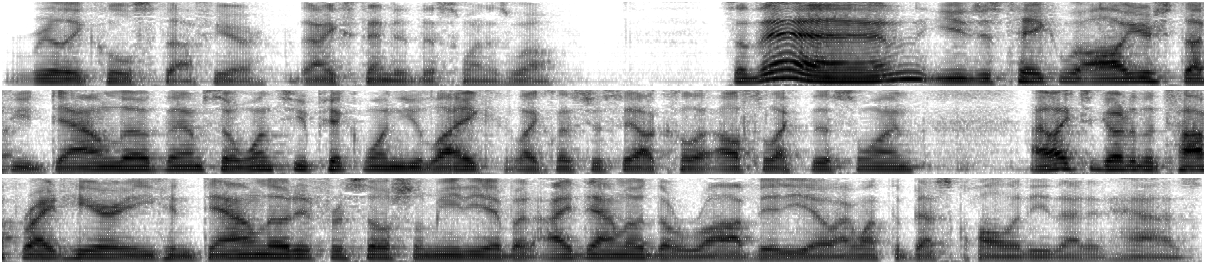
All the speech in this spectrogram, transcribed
Really cool stuff here. I extended this one as well. So then you just take all your stuff, you download them. So once you pick one you like, like let's just say I'll, I'll select this one. I like to go to the top right here. You can download it for social media, but I download the raw video. I want the best quality that it has.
